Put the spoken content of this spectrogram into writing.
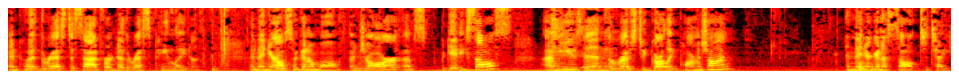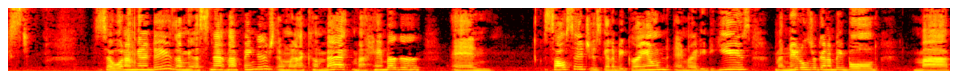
and put the rest aside for another recipe later. And then you're also gonna want a jar of spaghetti sauce. I'm using the roasted garlic parmesan. And then you're gonna salt to taste. So what I'm gonna do is I'm gonna snap my fingers and when I come back, my hamburger and sausage is gonna be ground and ready to use. My noodles are gonna be boiled. My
